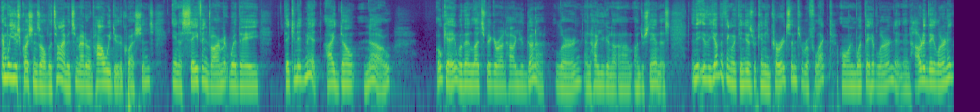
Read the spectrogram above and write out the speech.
And we use questions all the time. It's a matter of how we do the questions in a safe environment where they they can admit, I don't know. Okay, well then let's figure out how you're gonna learn and how you're gonna um, understand this. And the, the other thing we can do is we can encourage them to reflect on what they have learned and, and how did they learn it,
